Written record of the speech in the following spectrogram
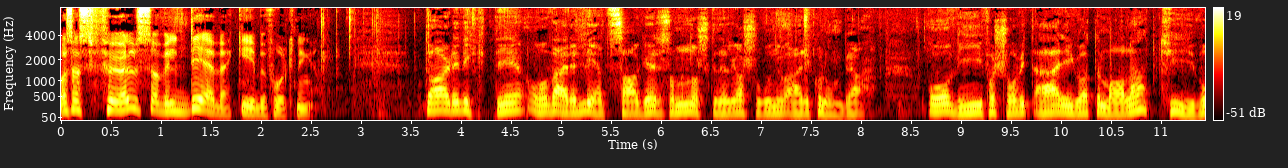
Hva slags følelser vil det vekke i befolkningen? Da er det viktig å være ledsager, som den norske delegasjonen jo er i Colombia. Og vi for så vidt er i Guatemala 20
